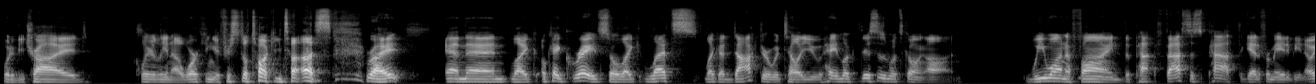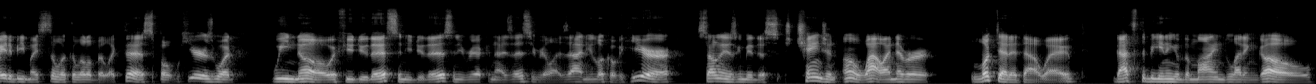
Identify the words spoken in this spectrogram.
What have you tried? clearly not working if you're still talking to us, right? And then like, okay, great. So like, let's like a doctor would tell you, hey, look, this is what's going on. We want to find the pa- fastest path to get it from A to B. Now, A to B might still look a little bit like this, but here's what we know. If you do this and you do this and you recognize this, you realize that, and you look over here, suddenly there's going to be this change. And oh, wow, I never looked at it that way. That's the beginning of the mind letting go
